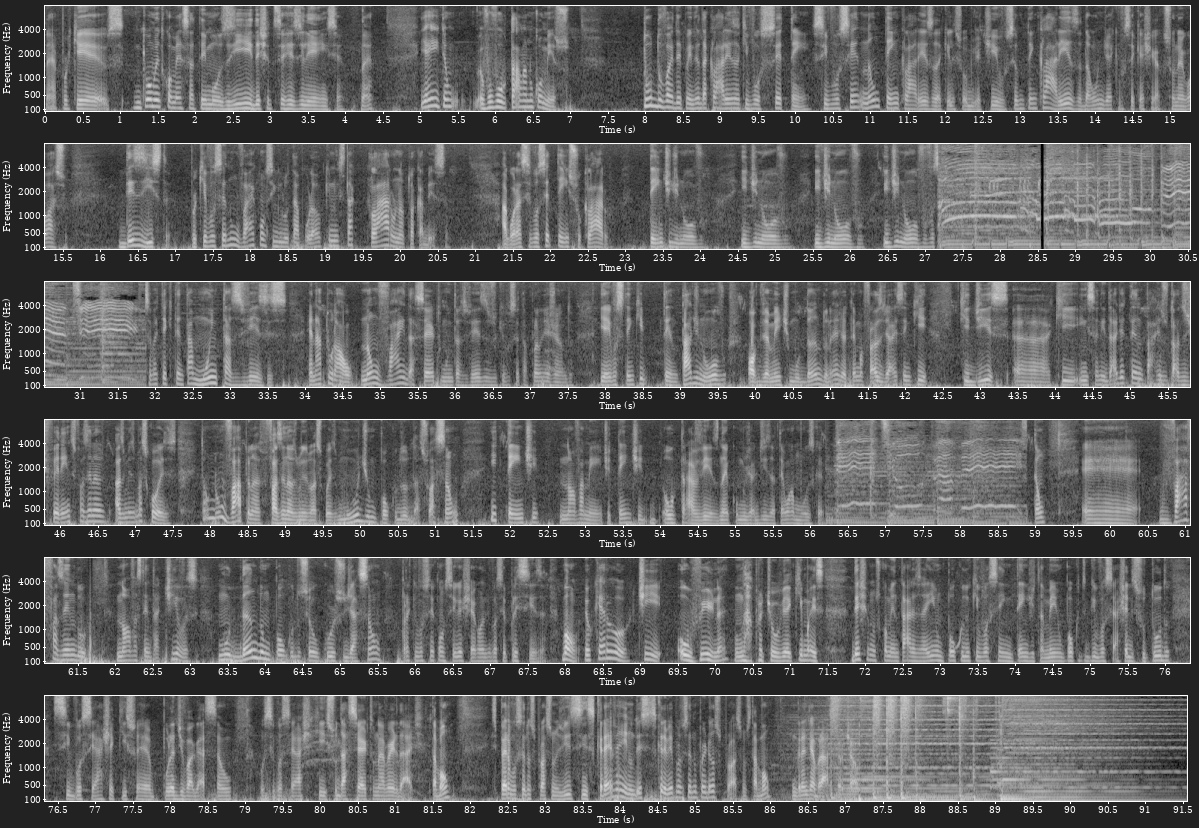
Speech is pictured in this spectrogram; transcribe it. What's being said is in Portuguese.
Né? Porque em que momento começa a teimosia e deixa de ser resiliência? Né? E aí então eu vou voltar lá no começo. Tudo vai depender da clareza que você tem. Se você não tem clareza daquele seu objetivo, você não tem clareza de onde é que você quer chegar com o seu negócio, desista, porque você não vai conseguir lutar por algo que não está claro na tua cabeça. Agora, se você tem isso claro, tente de novo, e de novo, e de novo, e de novo. Você... Você vai ter que tentar muitas vezes. É natural, não vai dar certo muitas vezes o que você está planejando. E aí você tem que tentar de novo, obviamente mudando, né? Já tem uma frase de Einstein que, que diz uh, que insanidade é tentar resultados diferentes fazendo as mesmas coisas. Então não vá pela, fazendo as mesmas coisas, mude um pouco do, da sua ação e tente novamente, tente outra vez, né? Como já diz até uma música. Tente outra vez. Então, é, vá fazendo novas tentativas, mudando um pouco do seu curso de ação para que você consiga chegar onde você precisa. Bom, eu quero te ouvir, né? Não dá para te ouvir aqui, mas deixa nos comentários aí um pouco do que você entende também, um pouco do que você acha disso tudo, se você acha que isso é pura divagação ou se você acha que isso dá certo na verdade, tá bom? Espero você nos próximos vídeos. Se inscreve aí, não deixe de se inscrever para você não perder os próximos, tá bom? Um grande abraço, tchau, tchau.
